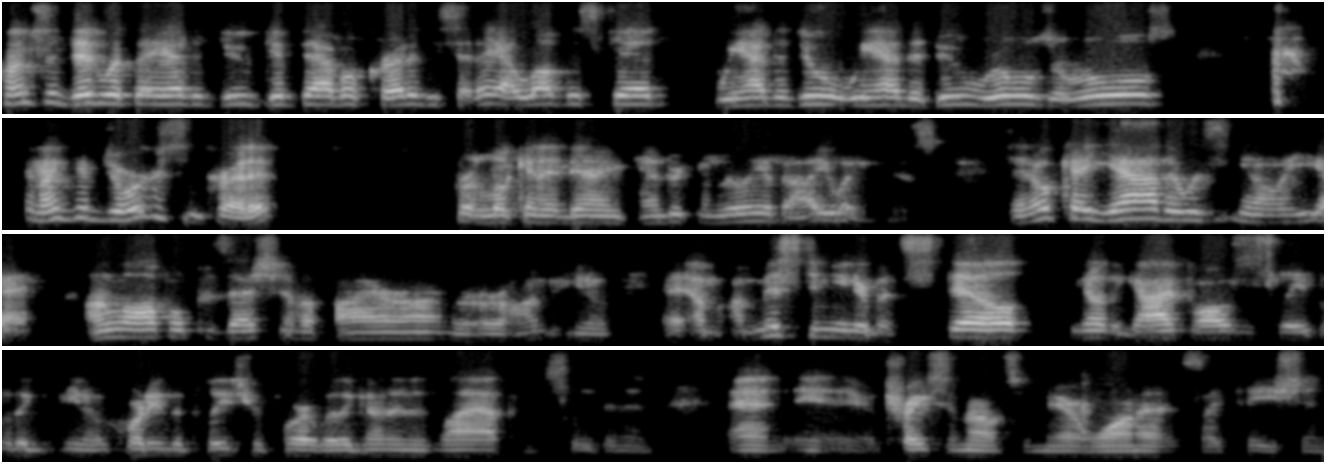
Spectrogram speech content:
Clemson did what they had to do. Give Dabo credit. He said, "Hey, I love this kid. We had to do what we had to do. Rules are rules. and I give some credit for looking at Derion Kendrick and really evaluating this. Saying, okay, yeah, there was, you know, he had unlawful possession of a firearm or, or you know, a, a, misdemeanor, but still, you know, the guy falls asleep with a, you know, according to the police report, with a gun in his lap and sleeping in, and you know, trace amounts of marijuana citation.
